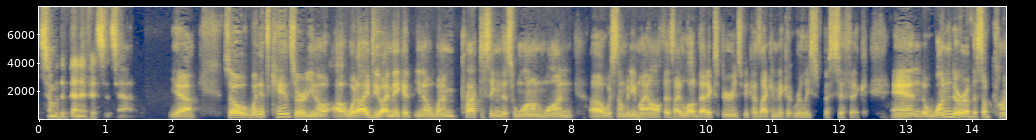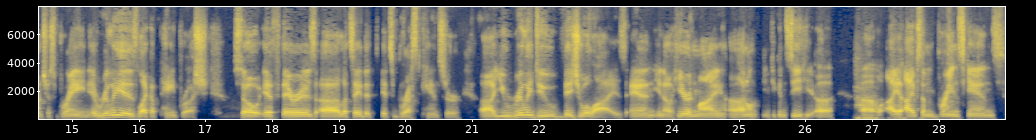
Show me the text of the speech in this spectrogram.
some of the benefits it's had yeah. So when it's cancer, you know, uh, what I do, I make it, you know, when I'm practicing this one on one with somebody in my office, I love that experience because I can make it really specific. Mm-hmm. And the wonder of the subconscious brain, it really is like a paintbrush. So if there is, uh, let's say that it's breast cancer, uh, you really do visualize. And, you know, here in my, uh, I don't know if you can see here, uh, I, I, have some brain scans.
